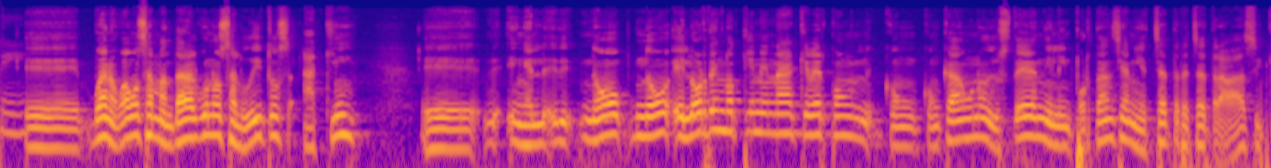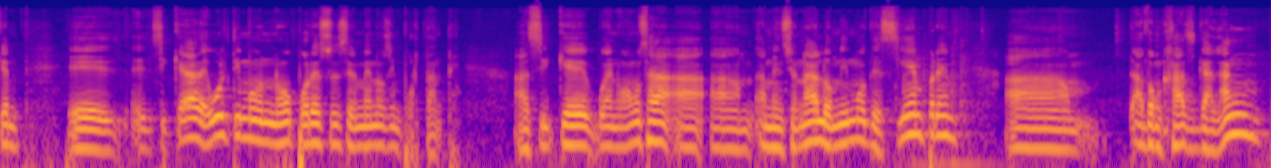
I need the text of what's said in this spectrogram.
Eh, bueno, vamos a mandar algunos saluditos aquí. Eh, en el, no, no, el orden no tiene nada que ver con, cada uno de ustedes, ni la importancia, ni etcétera, etcétera. Así que eh, si queda de último, no por eso es el menos importante. Así que bueno, vamos a, mencionar lo mismo de siempre. a don Has Galán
